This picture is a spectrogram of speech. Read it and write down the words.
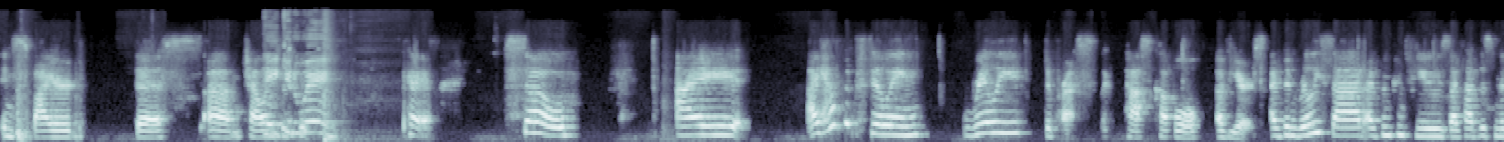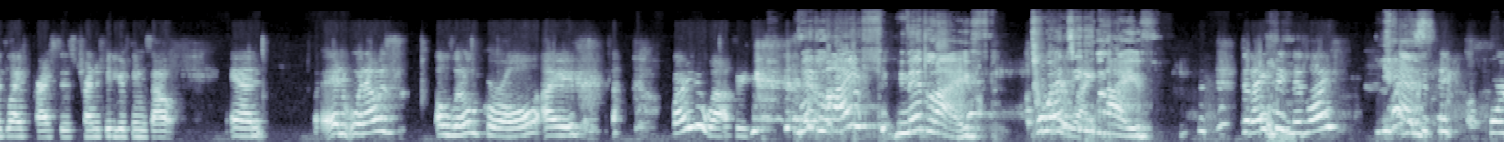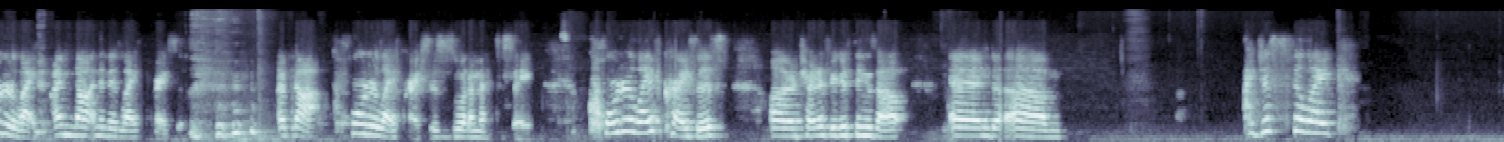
inspired this um, challenge. Take it away. Okay. So I I have been feeling really depressed the past couple of years. I've been really sad, I've been confused, I've had this midlife crisis trying to figure things out. And and when I was a little girl, I why are you laughing? Midlife, midlife, twenty life. Did I say midlife? I Yes. meant say quarter life. I'm not in a midlife crisis. I'm not. Quarter life crisis is what I meant to say. Quarter life crisis. Uh, I'm trying to figure things out. And um, I just feel like,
